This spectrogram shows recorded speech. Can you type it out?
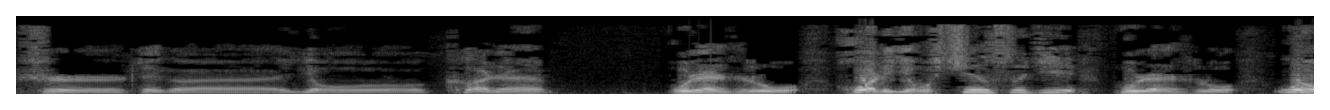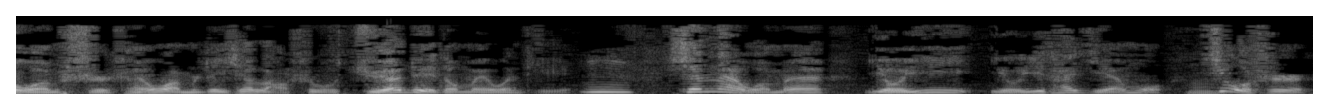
是这个有客人不认识路，或者有新司机不认识路，问我们使臣，我们这些老师傅绝对都没问题。嗯，现在我们有一有一台节目，就是。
